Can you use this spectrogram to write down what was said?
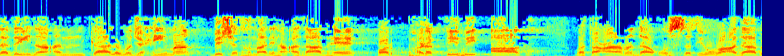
لدینا انکال و بے شک ہمارے ہاں عذاب ہے اور بھڑکتی ہوئی آگ۔ وہ تعامدہ غصتیوں عذاب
